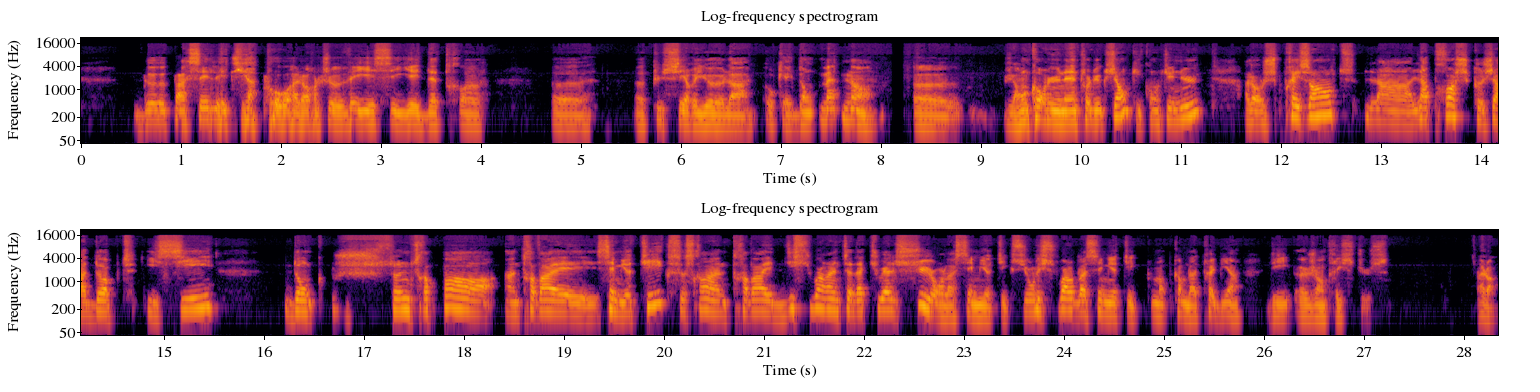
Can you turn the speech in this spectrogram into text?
de passer les diapos. Alors, je vais essayer d'être euh, euh, plus sérieux là. Ok, donc maintenant, j'ai encore une introduction qui continue. Alors, je présente l'approche que j'adopte ici donc, ce ne sera pas un travail sémiotique, ce sera un travail d'histoire intellectuelle sur la sémiotique, sur l'histoire de la sémiotique, comme l'a très bien dit euh, Jean Christus. Alors,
